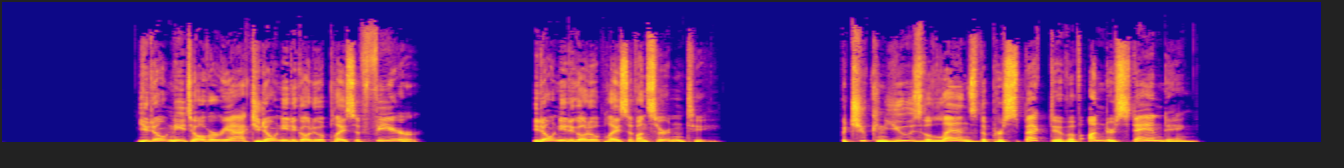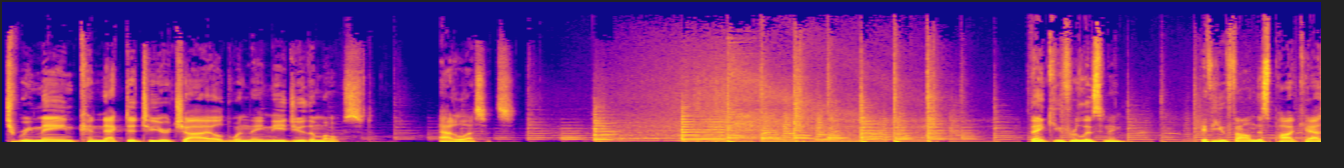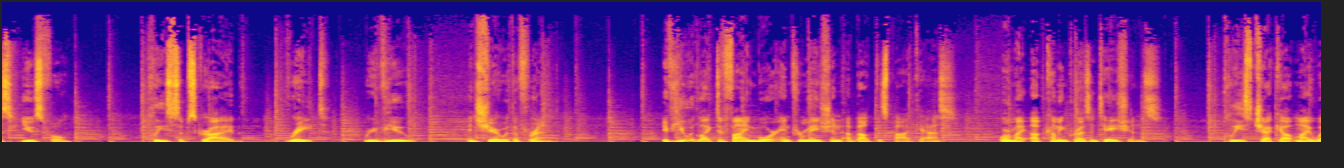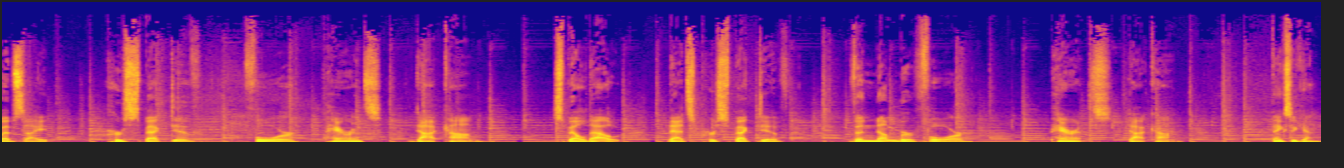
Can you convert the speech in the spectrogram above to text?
You don't need to overreact. You don't need to go to a place of fear. You don't need to go to a place of uncertainty. But you can use the lens, the perspective of understanding to remain connected to your child when they need you the most. Adolescence. Thank you for listening. If you found this podcast useful, please subscribe, rate, review, and share with a friend. If you would like to find more information about this podcast or my upcoming presentations, please check out my website, perspective4parents.com. Spelled out, that's perspective, the number four, parents.com. Thanks again.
